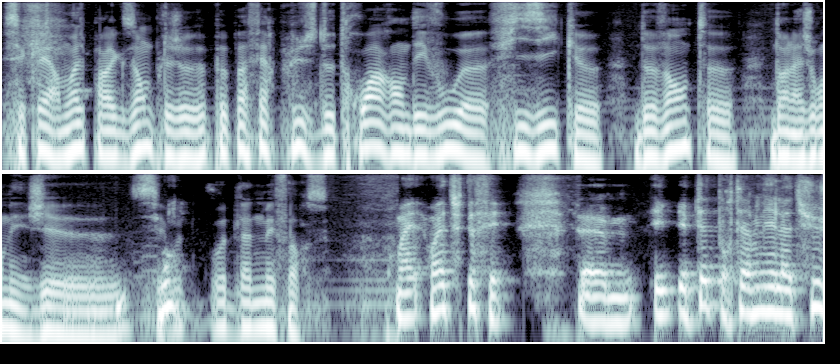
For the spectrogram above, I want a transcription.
C'est clair. Moi, par exemple, je peux pas faire plus de trois rendez-vous euh, physiques de vente dans la journée. C'est au-delà de mes forces. Ouais, ouais, tout à fait. Euh, et, et peut-être pour terminer là-dessus,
